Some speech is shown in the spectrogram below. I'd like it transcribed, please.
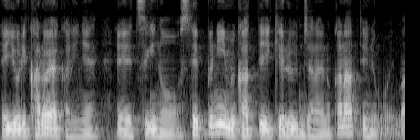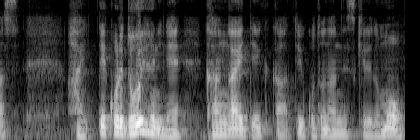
えより軽やかにね、え次のステップに向かっていけるんじゃないのかなっていうふうに思います。はい、でこれどういうふうにね考えていくかということなんですけれども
